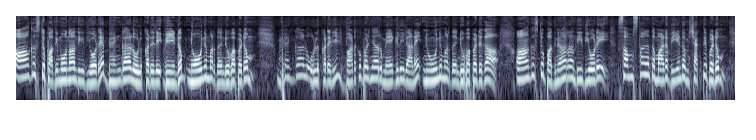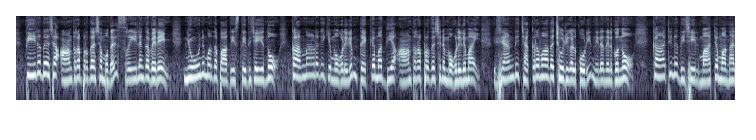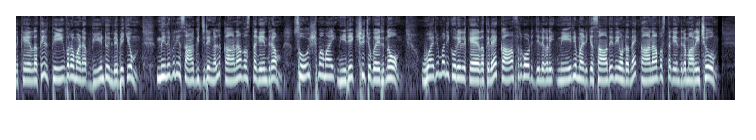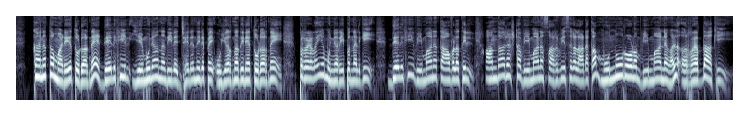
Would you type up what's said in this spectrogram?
August പതിമൂന്നാം തീയതിയോടെ ബംഗാൾ ഉൾക്കടലിൽ വീണ്ടും ന്യൂനമർദ്ദം രൂപപ്പെടും. ബംഗാൾ ഉൾക്കടലിൽ വടക്കു പടിഞ്ഞാറ് മേഖലയിലാണ് ന്യൂനമർദ്ദം രൂപപ്പെടുക. ആഗസ്റ്റ് പതിനാറാം തീയതിയോടെ സംസ്ഥാനത്ത് മഴ വീണ്ടും ശക്തിപ്പെടും. തീരദേശ ആന്ധ്രാപ്രദേശ് മുതൽ ശ്രീലങ്ക വരെയും ന്യൂനമർദ്ദ പാതി സ്ഥിതി ചെയ്യുന്നു. കർണാടകയ്ക്ക് മുകളിലും തെക്ക് മധ്യ ആന്ധ്രാപ്രദേശിന് മുകളിലുമായി രണ്ട് ചക്രവാത ചുഴികൾ കൂടി നിലനിൽക്കുന്നു. കാറ്റിന്റെ ദിശയിൽ മാറ്റം വന്നാൽ കേരളത്തിൽ തീവ്ര മഴ വീണ്ടും ലഭിക്കും. നിലവിലെ സാഹചര്യങ്ങൾ കാലാവസ്ഥ കേന്ദ്രം സൂക്ഷ്മമായി നിരീക്ഷിച്ചു വരുന്നു. വരും മണിക്കൂറിൽ കേരളത്തിലെ കാസർഗോഡ് ജില്ലകളിൽ നേരിയ മഴയ്ക്ക് സാധ്യതയുണ്ടെന്ന് കാലാവസ്ഥ കേന്ദ്രം അറിയിച്ചു. കനത്ത മഴയെ തുടർന്ന് ഡൽഹിയിൽ യമുന നദിയിലെ ജലനിരപ്പ് ഉയർന്നതിനെ തുടർന്ന് പ്രളയ മുന്നറിയിപ്പ് നൽകി. ഡൽഹി വിമാനത്താവളത്തിൽ അന്താരാഷ്ട്ര വിമാന സർവീസുകൾ അടക്കം മുന്നൂറോളം വിമാനങ്ങൾ റദ്ദാക്കി.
